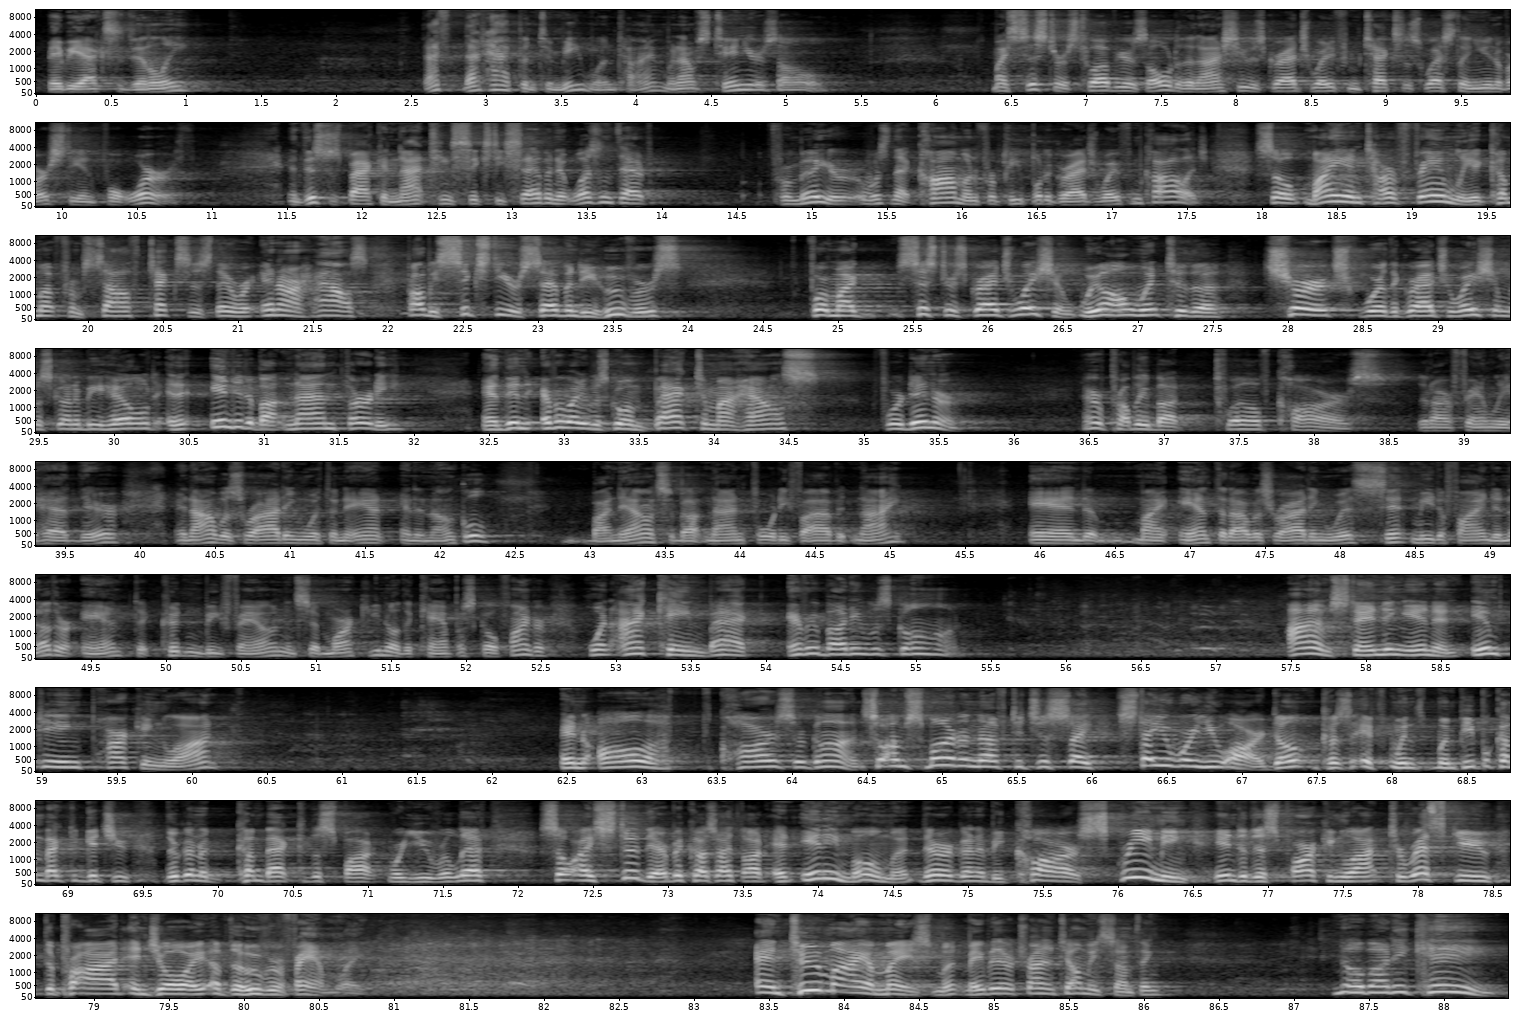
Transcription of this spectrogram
Maybe accidentally. That, that happened to me one time when I was 10 years old. My sister is 12 years older than I. She was graduated from Texas Wesleyan University in Fort Worth. And this was back in 1967. It wasn't that familiar, it wasn't that common for people to graduate from college. So my entire family had come up from South Texas. They were in our house, probably 60 or 70 Hoovers for my sister's graduation. We all went to the church where the graduation was going to be held, and it ended about 9:30, and then everybody was going back to my house for dinner. There were probably about 12 cars that our family had there, and I was riding with an aunt and an uncle. By now it's about 9:45 at night. And my aunt that I was riding with sent me to find another aunt that couldn't be found and said, Mark, you know the campus, go find her. When I came back, everybody was gone. I am standing in an emptying parking lot, and all cars are gone. So I'm smart enough to just say, stay where you are. Don't, because if when, when people come back to get you, they're going to come back to the spot where you were left. So I stood there because I thought at any moment there are going to be cars screaming into this parking lot to rescue the pride and joy of the Hoover family. and to my amazement, maybe they were trying to tell me something, nobody came.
